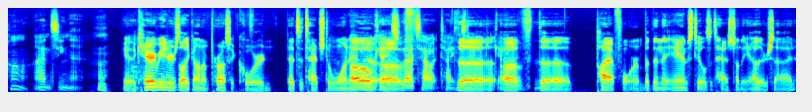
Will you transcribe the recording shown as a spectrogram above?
Huh, I hadn't seen that. Yeah, the carabiner's like on a prusik cord that's attached to one end Oh, of, okay, so that's how it tightens the down. Got it. the platform, but then the AmSteel's attached on the other side.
